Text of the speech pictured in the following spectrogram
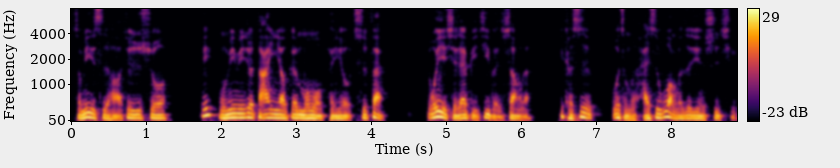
什么意思哈？就是说，诶，我明明就答应要跟某某朋友吃饭，我也写在笔记本上了，可是我怎么还是忘了这件事情？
